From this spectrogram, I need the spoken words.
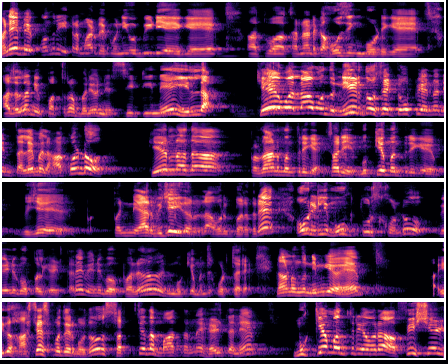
ಮನೆ ಬೇಕು ಅಂದರೆ ಈ ಥರ ಮಾಡಬೇಕು. ನೀವು ಬಿ ಡಿ ಎಗೆ ಅಥವಾ ಕರ್ನಾಟಕ ಹೌಸಿಂಗ್ ಬೋರ್ಡ್ಗೆ ಅದೆಲ್ಲ ನೀವು ಪತ್ರ ಬರೆಯೋ ನೆಸಿಟಿನೇ ಇಲ್ಲ. ಕೇವಲ ಒಂದು ನೀರು ದೋಸೆ ಟೋಪಿಯನ್ನು ನಿಮ್ಮ ತಲೆ ಮೇಲೆ ಹಾಕೊಂಡು ಕೇರಳದ ಪ್ರಧಾನಮಂತ್ರಿಗೆ ಸಾರಿ ಮುಖ್ಯಮಂತ್ರಿಗೆ ವಿಜಯ್, ಪನ್, ಯಾರು ವಿಜಯ್ ಇದಾರಲ್ಲ, ಅವ್ರಿಗೆ ಬರೆದ್ರೆ ಅವ್ರು ಇಲ್ಲಿ ಮೂಗು ತೂರಿಸ್ಕೊಂಡು ವೇಣುಗೋಪಾಲ್ಗೆ ಹೇಳ್ತಾರೆ, ವೇಣುಗೋಪಾಲ್ ಮುಖ್ಯಮಂತ್ರಿ ಕೊಡ್ತಾರೆ. ನಾನೊಂದು ನಿಮಗೆ ಇದು ಹಾಸ್ಯಾಸ್ಪದ ಇರ್ಬೋದು, ಸತ್ಯದ ಮಾತನ್ನು ಹೇಳ್ತೇನೆ. ಮುಖ್ಯಮಂತ್ರಿಯವರ ಅಫಿಷಿಯಲ್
